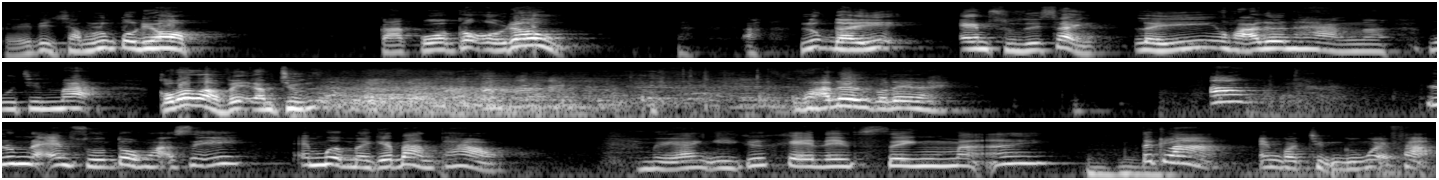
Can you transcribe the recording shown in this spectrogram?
Thế thì trong lúc tôi đi họp Các cô cậu ở đâu? À, lúc đấy em xuống dưới sảnh lấy hóa đơn hàng à, mua trên mạng có bác bảo vệ làm chứng. Hóa đơn có đây này. Ơ, lúc nãy em xuống tổ họa sĩ, em mượn mấy cái bản thảo. Mấy anh ý cứ khen em xinh mãi. Tức là em có chứng cứ ngoại phạm.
